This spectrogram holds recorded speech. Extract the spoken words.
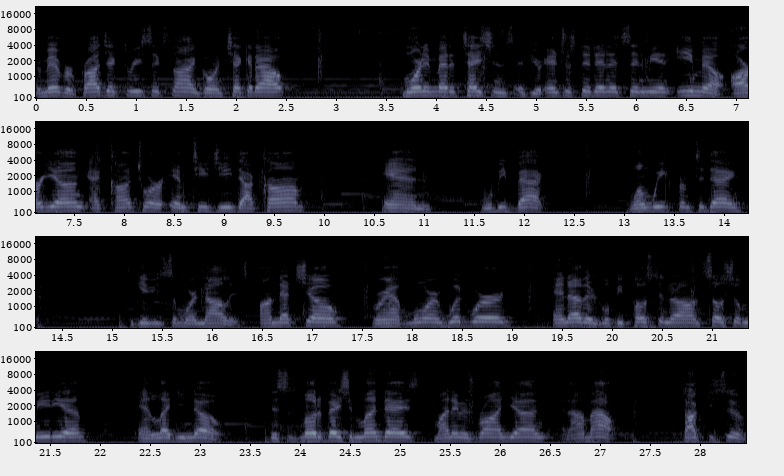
Remember, Project 369, go and check it out. Morning meditations. If you're interested in it, send me an email, ryoung at contourmtg.com. And we'll be back one week from today to give you some more knowledge. On that show, we're going to have Lauren Woodward and others. We'll be posting it on social media and letting you know. This is Motivation Mondays. My name is Ron Young, and I'm out. Talk to you soon.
